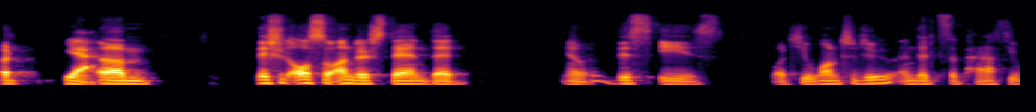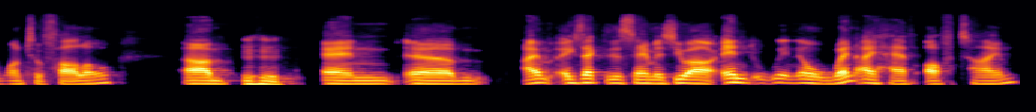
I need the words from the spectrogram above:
but yeah um they should also understand that you know this is what you want to do and that's the path you want to follow um mm-hmm. and um i'm exactly the same as you are and you know when i have off time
